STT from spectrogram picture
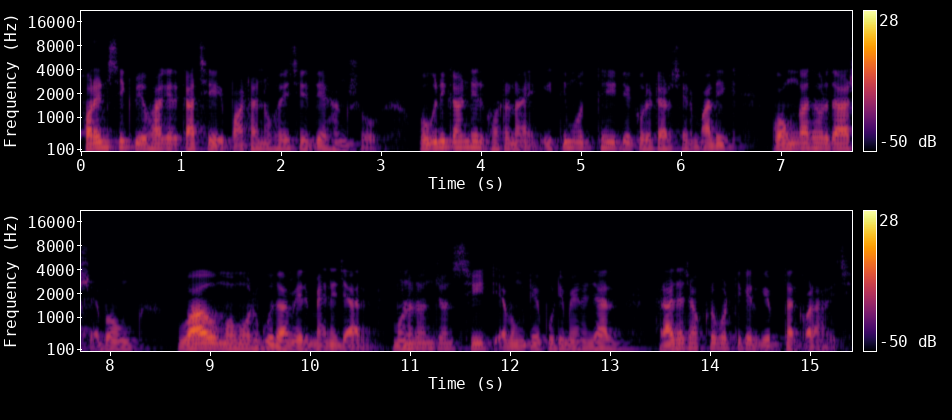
ফরেনসিক বিভাগের কাছে পাঠানো হয়েছে দেহাংশ। অগ্নিকাণ্ডের ঘটনায় ইতিমধ্যেই ডেকোরেটার্সের মালিক গঙ্গাধর দাস এবং ওয়াও মোমোর গুদামের ম্যানেজার মনোরঞ্জন সিট এবং ডেপুটি ম্যানেজার রাজা চক্রবর্তীকে গ্রেপ্তার করা হয়েছে।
